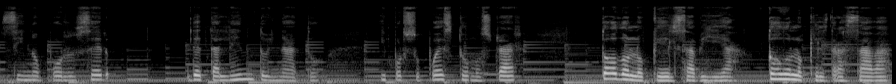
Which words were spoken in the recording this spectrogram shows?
sino por ser de talento innato y por supuesto mostrar todo lo que él sabía, todo lo que él trazaba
